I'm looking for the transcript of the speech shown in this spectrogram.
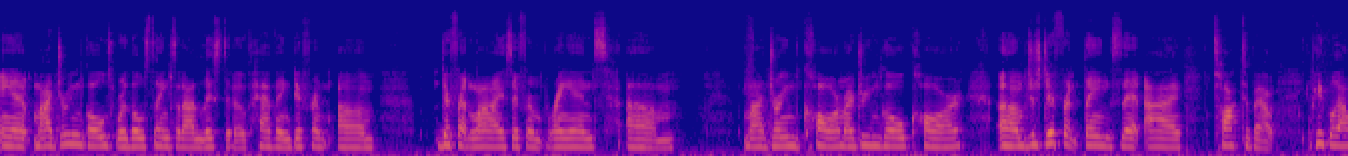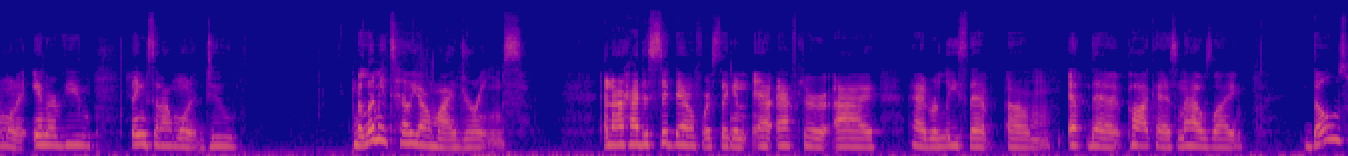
And my dream goals were those things that I listed of having different um different lines, different brands, um my dream car, my dream goal car, um, just different things that I talked about people that I want to interview, things that I want to do. But let me tell y'all my dreams. And I had to sit down for a second after I had released that um that podcast, and I was like, those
